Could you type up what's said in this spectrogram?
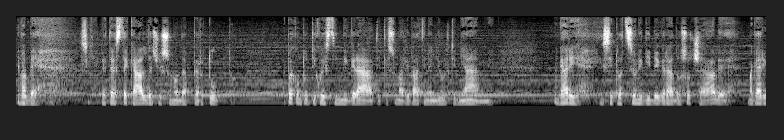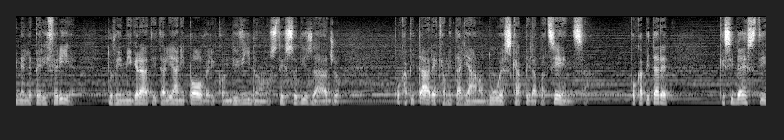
E vabbè, sì, le teste calde ci sono dappertutto. E poi con tutti questi immigrati che sono arrivati negli ultimi anni. magari in situazioni di degrado sociale, magari nelle periferie, dove immigrati italiani poveri condividono lo stesso disagio, può capitare che a un italiano due scappi la pazienza, può capitare che si desti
